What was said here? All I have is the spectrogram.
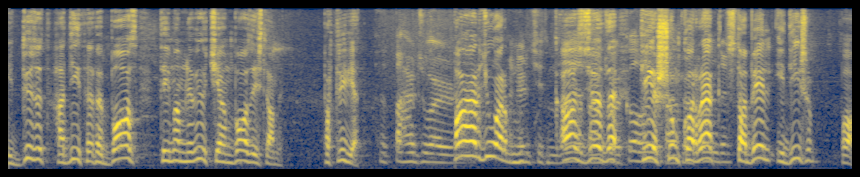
i 40 haditheve bazë të imam Neveviut që janë bazë e islamit. Për tri vjet. Pa harxhuar... Pa harxhuar, asgjë dhe ti je shumë korrekt, stabil, i dijshëm. Po,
